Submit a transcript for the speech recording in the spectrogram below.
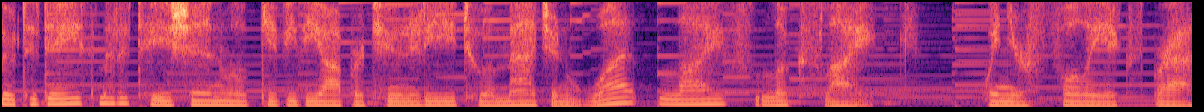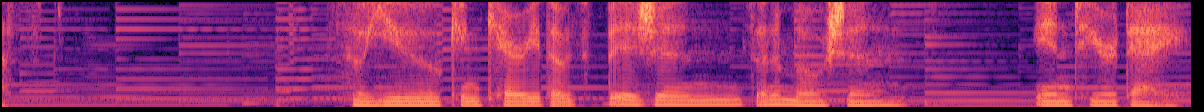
So, today's meditation will give you the opportunity to imagine what life looks like when you're fully expressed. So, you can carry those visions and emotions into your day.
